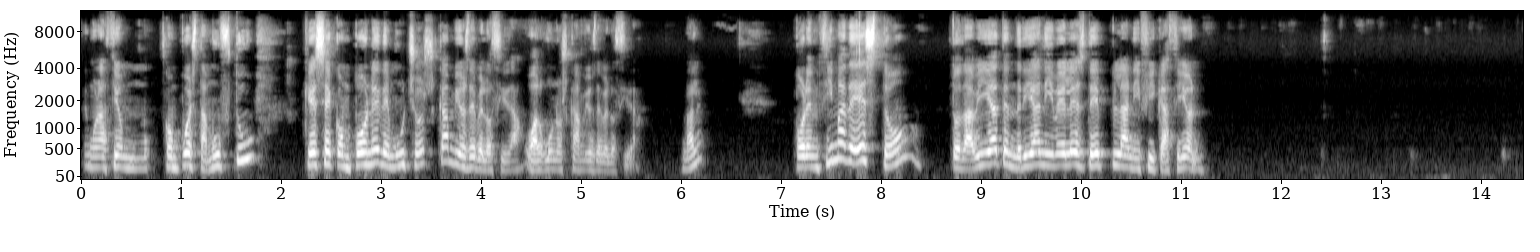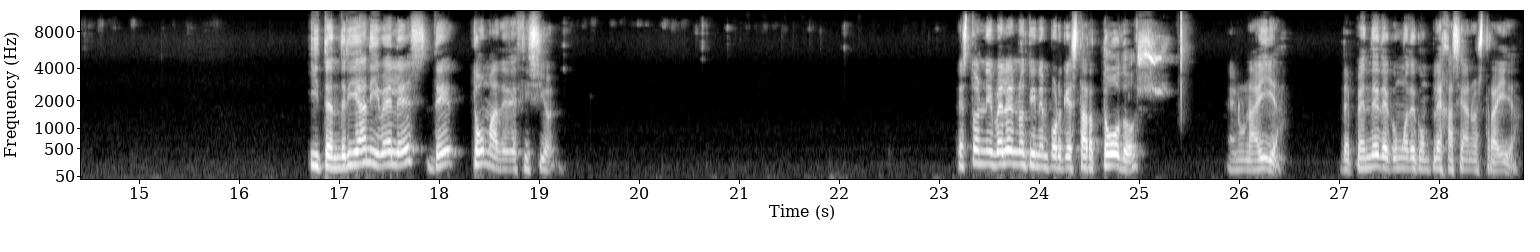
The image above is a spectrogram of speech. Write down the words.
Tengo una acción compuesta move que se compone de muchos cambios de velocidad, o algunos cambios de velocidad. ¿Vale? Por encima de esto, todavía tendría niveles de planificación. Y tendría niveles de toma de decisión. Estos niveles no tienen por qué estar todos en una IA, depende de cómo de compleja sea nuestra IA.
